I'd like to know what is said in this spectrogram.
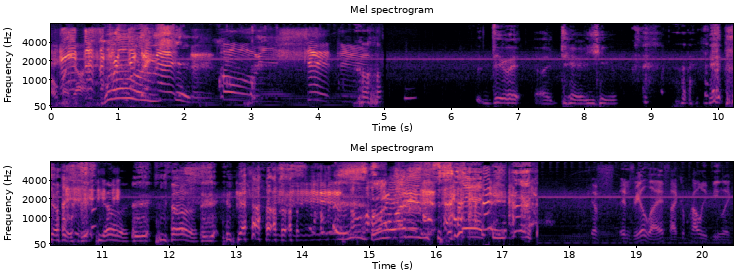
Oh my god. Holy shit! Holy shit, dude. Do it. I dare you. no, no, no, no. what is this? If in real life, I could probably be like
